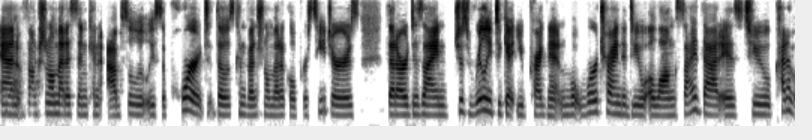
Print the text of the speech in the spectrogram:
And yeah. functional medicine can absolutely support those conventional medical procedures that are designed just really to get you pregnant. And what we're trying to do alongside that is to kind of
